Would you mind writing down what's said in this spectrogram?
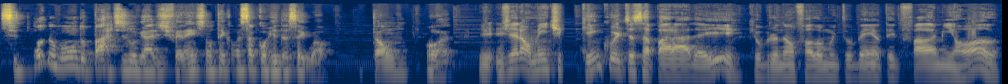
Se todo mundo parte de lugares diferentes, não tem como essa corrida ser igual. Então, porra. Geralmente, quem curte essa parada aí, que o Brunão falou muito bem, eu tento falar, me enrolo,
